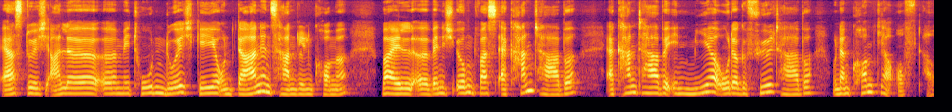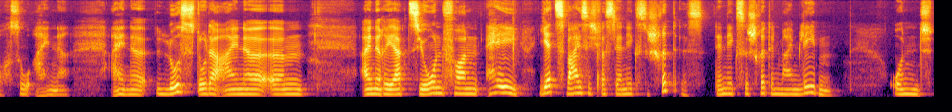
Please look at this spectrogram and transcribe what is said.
erst durch alle äh, Methoden durchgehe und dann ins Handeln komme, weil äh, wenn ich irgendwas erkannt habe, erkannt habe in mir oder gefühlt habe, und dann kommt ja oft auch so eine, eine Lust oder eine, ähm, eine Reaktion von, hey, jetzt weiß ich, was der nächste Schritt ist, der nächste Schritt in meinem Leben. Und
